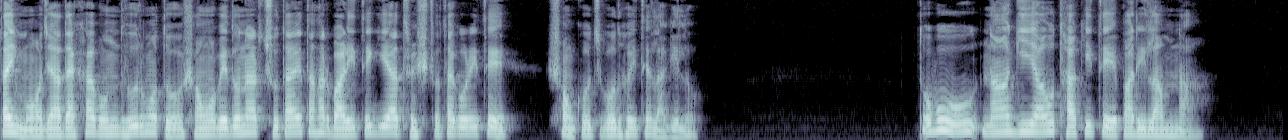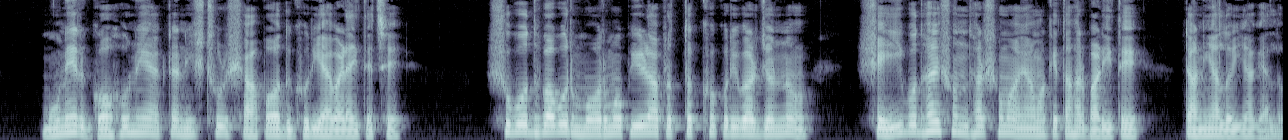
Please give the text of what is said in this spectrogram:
তাই মজা দেখা বন্ধুর মতো সমবেদনার ছুতায় তাহার বাড়িতে গিয়া ধৃষ্টতা করিতে সংকোচ বোধ হইতে লাগিল। তবু না গিয়াও থাকিতে পারিলাম না। মনের গহনে একটা নিষ্ঠুর সাপদ ঘুরিয়া বেড়াইতেছে। সুবোধবাবুর মর্মপীড়া প্রত্যক্ষ করিবার জন্য সেই বোধহয় সন্ধ্যার সময় আমাকে তাহার বাড়িতে টানিয়া লইয়া গেল।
